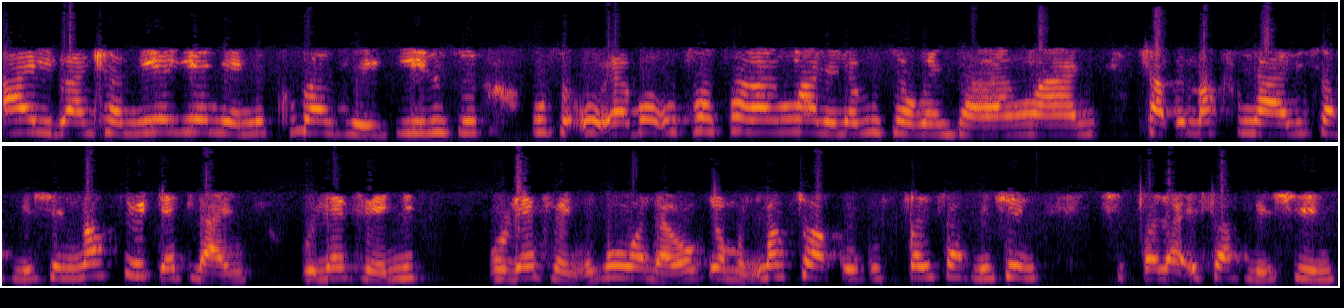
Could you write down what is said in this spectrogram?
ayi bandla miyekeni yena ikhubazekile yabo uthatha kancane noma uzokwenza kancane. Mhlawumbe makufunakala i-submission makufika i-deadline u-11 u-11 kuwona wonke umuntu. Makuthiwa kusicela i-submission sicela i-submission.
